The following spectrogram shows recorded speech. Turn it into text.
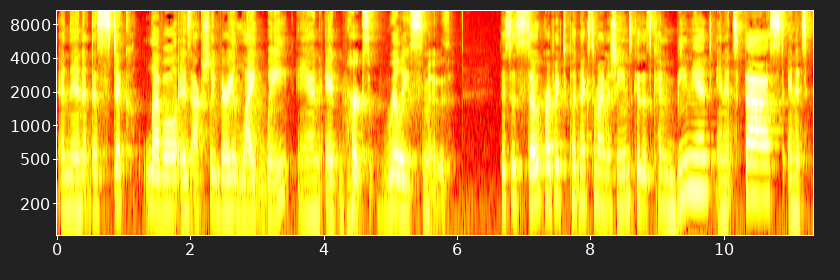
And then the stick level is actually very lightweight and it works really smooth. This is so perfect to put next to my machines because it's convenient and it's fast and it's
